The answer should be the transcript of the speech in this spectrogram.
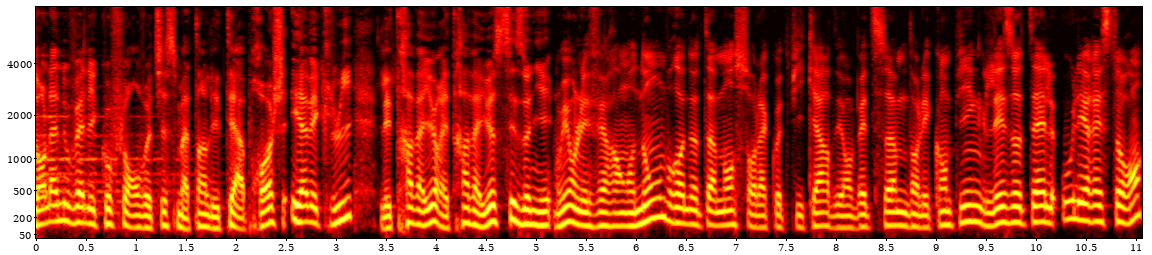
Dans la nouvelle éco, Florent Vautier, ce matin, l'été approche et avec lui, les travailleurs et travailleuses saisonniers. Oui, on les verra en nombre, notamment sur la côte Picarde et en baie de Somme, dans les campings, les hôtels ou les restaurants.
